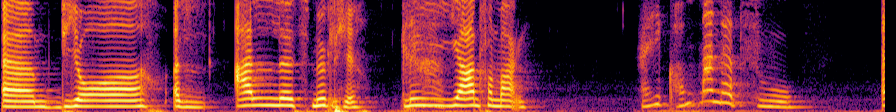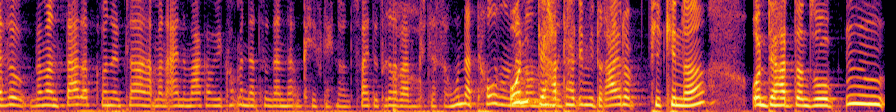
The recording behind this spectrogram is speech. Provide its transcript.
ähm, Dior, also alles Mögliche. Milliarden von Marken. Wie kommt man dazu? Also, wenn man ein Startup gründet, klar, hat man eine Marke, aber wie kommt man dazu dann, okay, vielleicht noch eine zweite, dritte, aber das ist hunderttausend. Und der hat halt irgendwie drei oder vier Kinder und der hat dann so, mh,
